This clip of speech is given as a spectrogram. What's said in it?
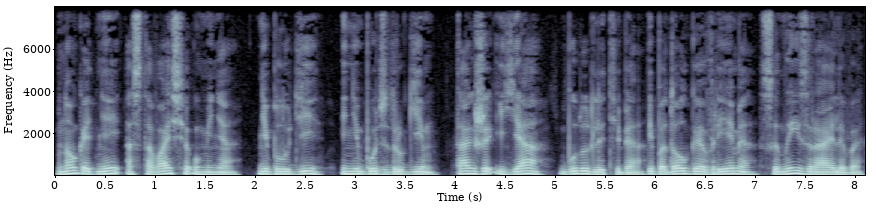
много дней оставайся у меня, не блуди и не будь с другим, также и я буду для тебя, ибо долгое время сыны Израилевы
